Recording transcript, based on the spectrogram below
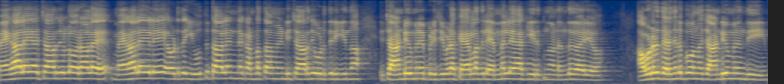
മേഘാലയ ചാർജുള്ള ഒരാളെ മേഘാലയയിലെ അവിടുത്തെ യൂത്ത് ടാലന്റിനെ കണ്ടെത്താൻ വേണ്ടി ചാർജ് കൊടുത്തിരിക്കുന്ന ഈ ചാണ്ടി ഉമ്മനെ പിടിച്ച് ഇവിടെ കേരളത്തിൽ എം എൽ എ ആക്കി ഇരുത്തുന്നതുകൊണ്ട് എന്ത് കാര്യമോ അവിടെ ഒരു തെരഞ്ഞെടുപ്പ് വന്ന ചാണ്ടിയുമ്മൻ എന്ത് ചെയ്യും?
